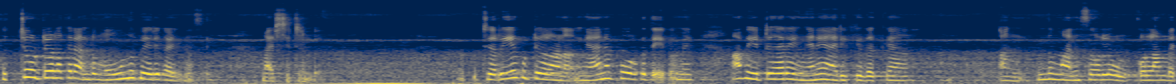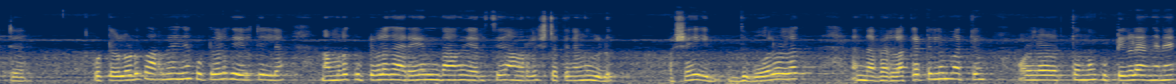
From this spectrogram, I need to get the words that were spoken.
കൊച്ചു കുട്ടികളൊക്കെ രണ്ട് മൂന്ന് പേര് കഴിഞ്ഞ ദിവസം മരിച്ചിട്ടുണ്ട്. ചെറിയ കുട്ടികളാണ്. ഞാനപ്പോൾ ഓർക്കും ദൈവമേ ആ വീട്ടുകാരെ എങ്ങനെയായിരിക്കും ഇതൊക്കെ? എന്ത് മനസ്സുകളിൽ ഉൾക്കൊള്ളാൻ പറ്റുക. കുട്ടികളോട് പറഞ്ഞു കഴിഞ്ഞാൽ കുട്ടികൾ കേൾക്കില്ല. നമ്മൾ കുട്ടികൾ കരയെന്താന്ന് വിചാരിച്ച് അവരുടെ ഇഷ്ടത്തിനങ്ങ് വിടും. പക്ഷേ ഇതുപോലുള്ള എന്താ വെള്ളക്കെട്ടിലും മറ്റും ഉള്ളിടത്തൊന്നും കുട്ടികളെ അങ്ങനെ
